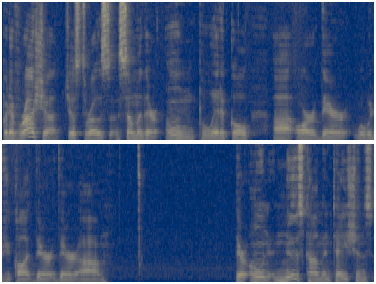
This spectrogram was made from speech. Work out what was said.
But if Russia just throws some of their own political uh, or their, what would you call it, their, their, um, their own news commentations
